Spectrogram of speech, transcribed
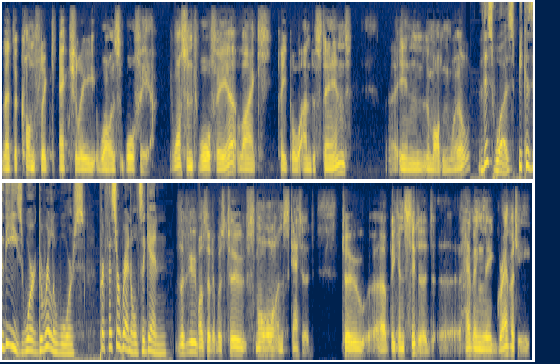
that the conflict actually was warfare. It wasn't warfare like people understand uh, in the modern world. This was because these were guerrilla wars. Professor Reynolds again. The view was that it was too small and scattered to uh, be considered uh, having the gravity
